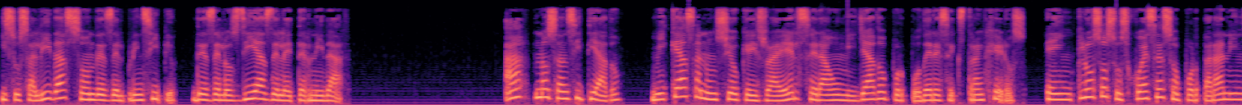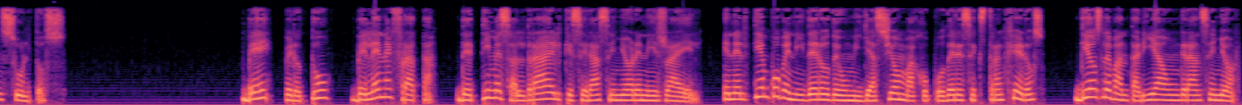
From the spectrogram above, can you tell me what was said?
y sus salidas son desde el principio, desde los días de la eternidad. Ah, nos han sitiado, Miqueas anunció que Israel será humillado por poderes extranjeros, e incluso sus jueces soportarán insultos. Ve, pero tú, Belén Efrata, de ti me saldrá el que será Señor en Israel. En el tiempo venidero de humillación bajo poderes extranjeros, Dios levantaría un gran Señor,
